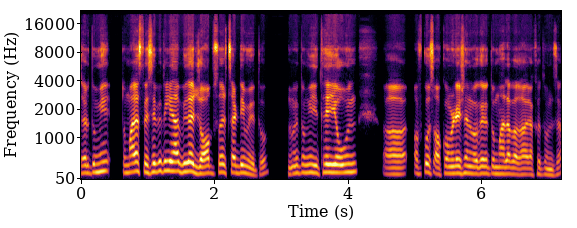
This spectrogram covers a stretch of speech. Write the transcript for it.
तर तुम्ही तुम्हाला स्पेसिफिकली हा विजा जॉब सर्चसाठी मिळतो त्यामुळे तुम्ही इथे येऊन ऑफकोर्स अकोमोडेशन वगैरे तुम्हाला बघावं लागतं तुमचं.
